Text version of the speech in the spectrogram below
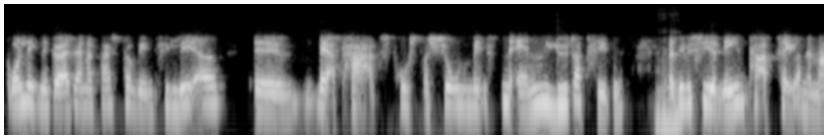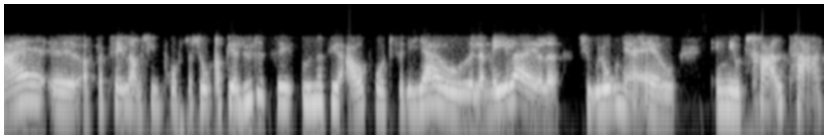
grundlæggende gør, det er, at man faktisk får ventileret øh, hver parts frustration, mens den anden lytter til det. Mm. Og det vil sige, at den ene part taler med mig øh, og fortæller om sin frustration og bliver lyttet til, uden at blive afbrudt. Fordi jeg er jo, eller maler eller psykologen her, er jo en neutral part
